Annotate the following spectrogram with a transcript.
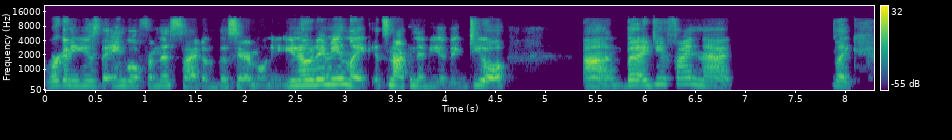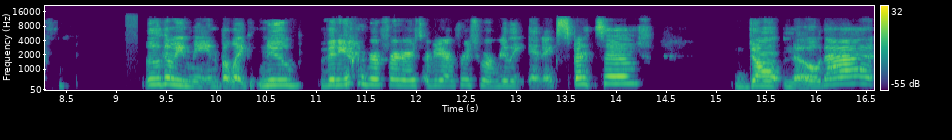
we're going to use the angle from this side of the ceremony. You know what I mean? Like it's not going to be a big deal. Um, but I do find that like this is gonna be mean, but like new videographers or videographers who are really inexpensive, don't know that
